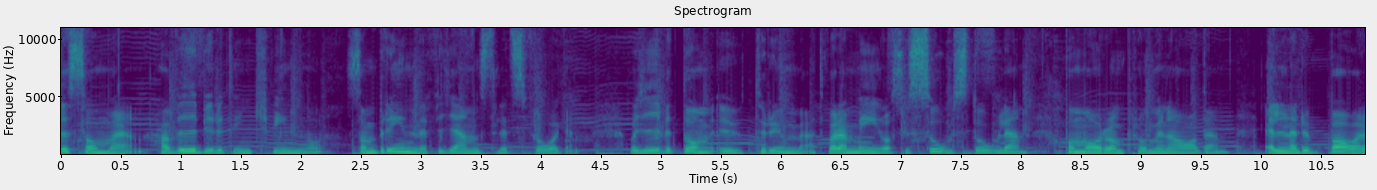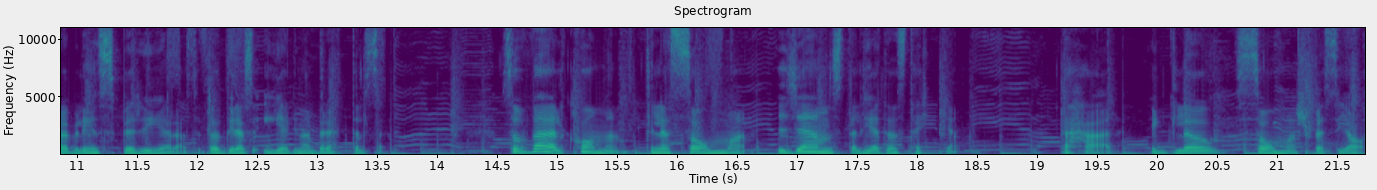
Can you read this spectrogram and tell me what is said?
Under sommaren har vi bjudit in kvinnor som brinner för jämställdhetsfrågan och givit dem utrymme att vara med oss i solstolen, på morgonpromenaden eller när du bara vill inspireras av deras egna berättelser. Så välkommen till en sommar i jämställdhetens tecken. Det här är Glow Sommarspecial.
